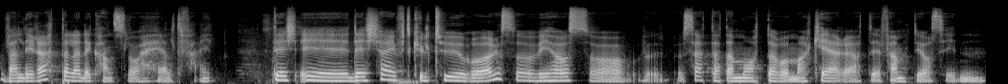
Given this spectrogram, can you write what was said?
veldig rett, eller det kan slå helt feil. Det er, det er Skeivt kulturår, så vi har også sett etter måter å markere at det er 50 år siden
